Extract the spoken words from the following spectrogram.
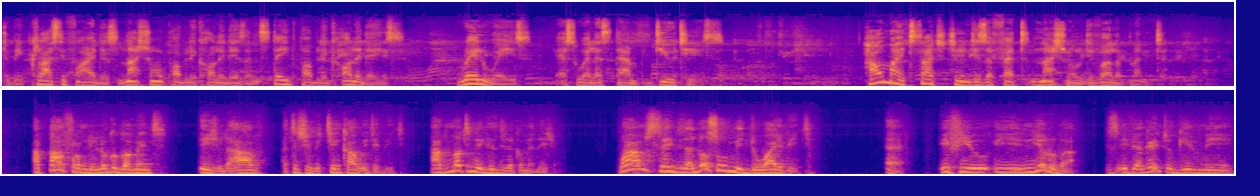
to be classified as national public holidays and state public holidays, railways, as well as stamp duties. How might such changes affect national development? Apart from the local government issue should have, I think should be think out with a bit. I have nothing against the recommendation. What I'm saying is that those who derive it, uh, if you, in Yoruba, if you're going to give me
